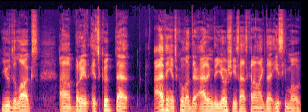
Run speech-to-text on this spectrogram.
U Deluxe. Uh, but it, it's good that I think it's cool that they're adding the Yoshis as kind of like the easy mode.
